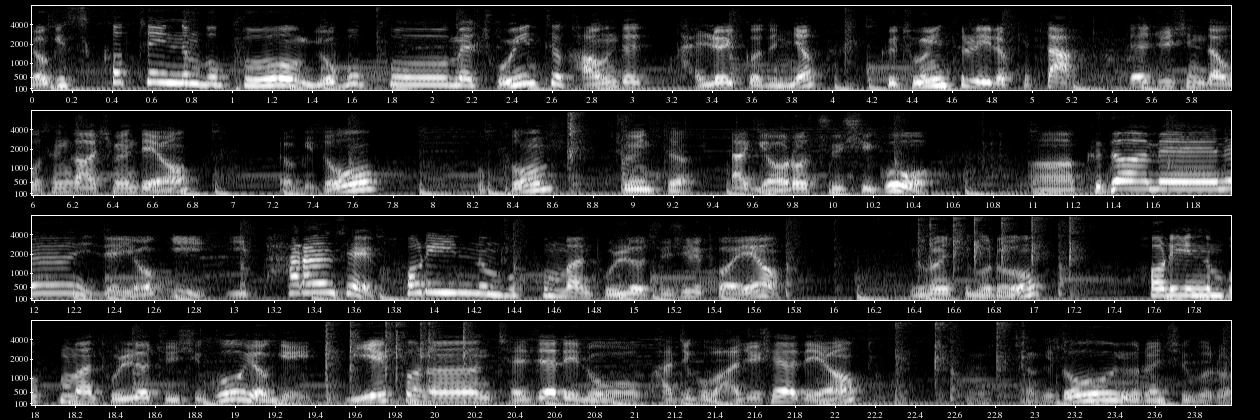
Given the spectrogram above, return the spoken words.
여기 스커트 있는 부품, 이 부품의 조인트 가운데 달려 있거든요. 그 조인트를 이렇게 딱 떼주신다고 생각하시면 돼요. 여기도 부품 조인트 딱 열어주시고 어, 그 다음에는 이제 여기 이 파란색 허리 있는 부품만 돌려주실 거예요. 이런 식으로 허리 있는 부분만 돌려주시고 여기 위에 거는 제자리로 가지고 와주셔야 돼요. 음, 여기도 이런 식으로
